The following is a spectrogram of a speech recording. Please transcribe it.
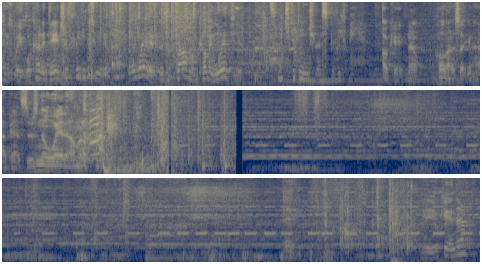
Wait, wait, what kind of danger? Just leave it to me, okay? No way, if there's a problem, I'm coming with you. It's much too dangerous, believe me. Okay, now hold on a second, Hot Pants. There's no way that I'm gonna. Okay there?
